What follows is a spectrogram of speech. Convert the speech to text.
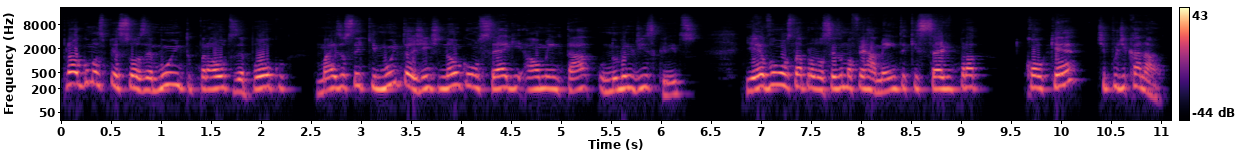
Para algumas pessoas é muito, para outros é pouco, mas eu sei que muita gente não consegue aumentar o número de inscritos. E aí eu vou mostrar para vocês uma ferramenta que serve para qualquer tipo de canal.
